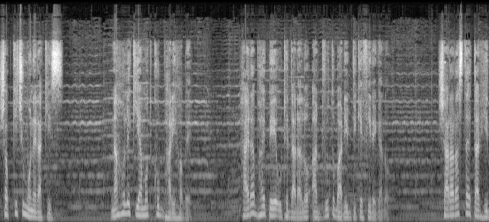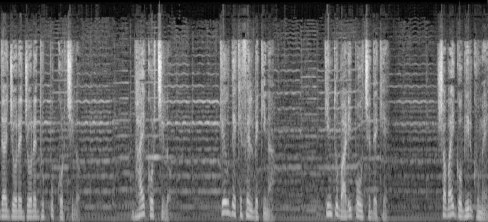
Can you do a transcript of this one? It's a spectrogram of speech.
সবকিছু মনে রাখিস। না হলে কিয়ামত খুব ভারী হবে। হায়রা ভয় পেয়ে উঠে দাঁড়াল আর দ্রুত বাড়ির দিকে ফিরে গেল। সারা রাস্তায় তার হৃদয় জোরে জোরে ধুকপুক করছিল। ভাই করছিল। কেউ দেখে ফেলবে কিনা। কিন্তু বাড়ি পৌঁছে দেখে। সবাই গভীর ঘুমে।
